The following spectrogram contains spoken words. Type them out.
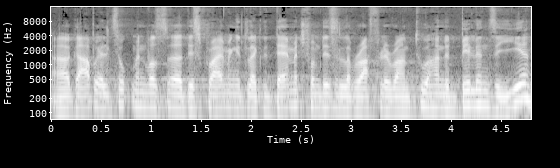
Uh, Gabriel Zucman was uh, describing it like the damage from this is roughly around 200 billions a year.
